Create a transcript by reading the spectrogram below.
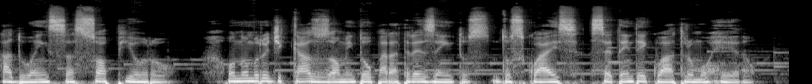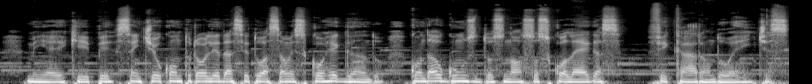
a doença só piorou. O número de casos aumentou para 300, dos quais 74 morreram. Minha equipe sentiu o controle da situação escorregando quando alguns dos nossos colegas ficaram doentes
